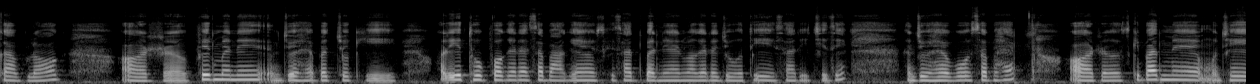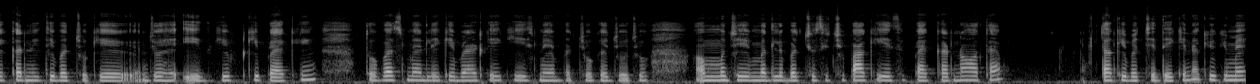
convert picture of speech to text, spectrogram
का ब्लॉग और फिर मैंने जो है बच्चों की और ये थोप वगैरह सब आ गए हैं, उसके साथ बनियान वगैरह जो होती है, ये सारी चीज़ें जो है वो सब है। और उसके बाद में, मुझे करनी थी बच्चों के जो है ईद गिफ्ट की पैकिंग। तो बस मैं लेके बैठ गई कि इसमें बच्चों के जो जो मुझे मतलब बच्चों से छुपा के ये सब पैक करना होता है, ताकि बच्चे देखें ना, क्योंकि मैं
